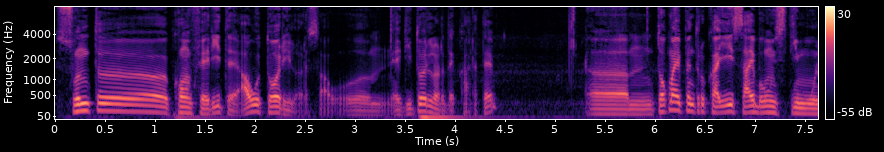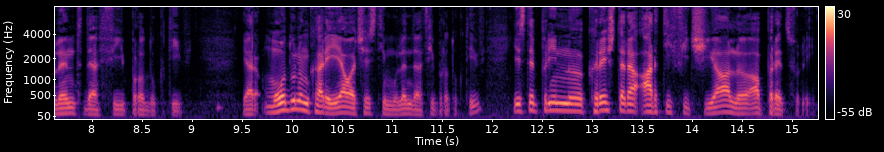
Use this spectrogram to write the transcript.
sunt uh, conferite autorilor sau uh, editorilor de carte, uh, tocmai pentru ca ei să aibă un stimulant de a fi productivi. Iar modul în care iau acest stimulant de a fi productivi este prin creșterea artificială a prețului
